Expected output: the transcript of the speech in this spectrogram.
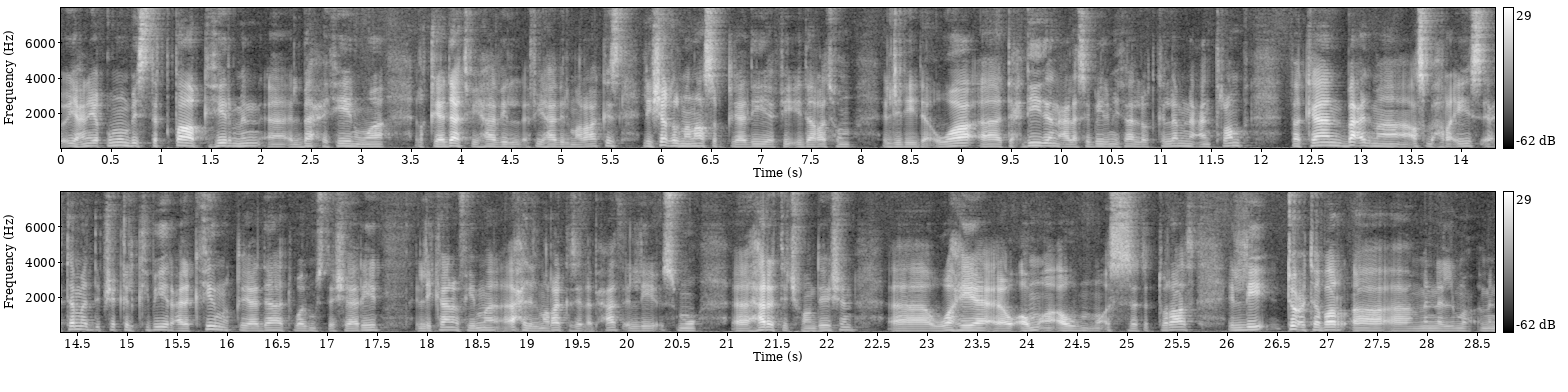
يعني يقومون باستقطاب كثير من آه، الباحثين والقيادات في هذه في هذه المراكز لشغل مناصب قيادية في إدارتهم الجديدة، وتحديدا على سبيل المثال لو تكلمنا عن ترامب فكان بعد ما أصبح رئيس اعتمد بشكل كبير على كثير من القيادات والمستشارين اللي كانوا في أحد المراكز الأبحاث اللي اسمه هيريتج فاونديشن وهي أو مؤسسة التراث اللي تعتبر آه، آه، من من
